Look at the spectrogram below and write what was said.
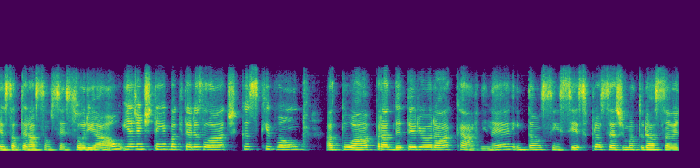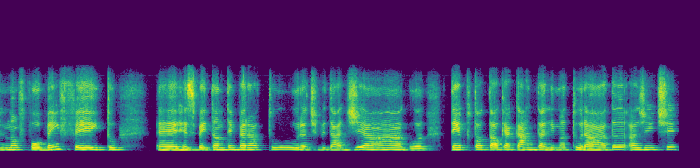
essa alteração sensorial, e a gente tem bactérias láticas que vão atuar para deteriorar a carne, né? Então, assim, se esse processo de maturação ele não for bem feito, é, respeitando temperatura, atividade de água, tempo total que a carne está ali maturada, a gente,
